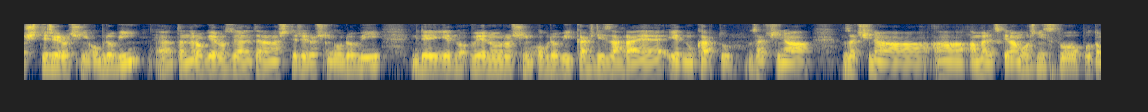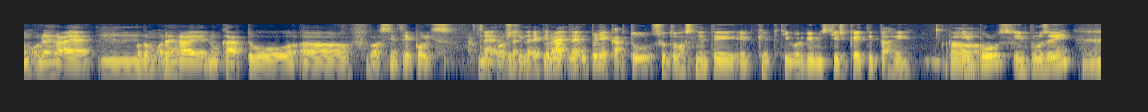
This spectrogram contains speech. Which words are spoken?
čtyři roční období, uh, ten rok je rozdělený teda na čtyři roční období, kdy jedno, v jednom ročním období každý zahraje jednu kartu. Začíná, začíná americké námořnictvo, potom odehraje, mm. potom odehraje jednu kartu vlastně Tripolis. Ne, ne, ne, jako ne, ne, úplně kartu, jsou to vlastně ty, jak, jak ti wargamisti říkají, ty tahy. Impuls? Uh, impulzy, hmm.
